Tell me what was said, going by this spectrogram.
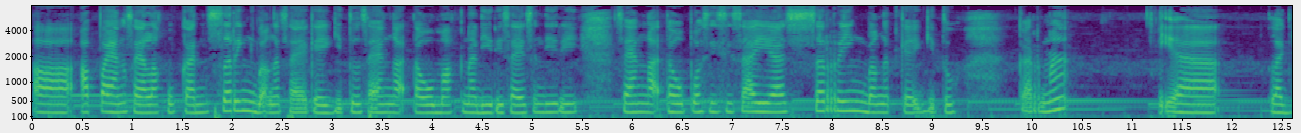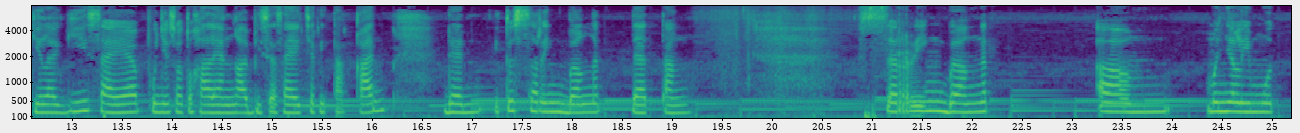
uh, apa yang saya lakukan sering banget saya kayak gitu. Saya nggak tahu makna diri saya sendiri saya nggak tahu posisi saya sering banget kayak gitu. Karena ya lagi-lagi saya punya suatu hal yang nggak bisa saya ceritakan dan itu sering banget datang. Sering banget um, menyelimut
